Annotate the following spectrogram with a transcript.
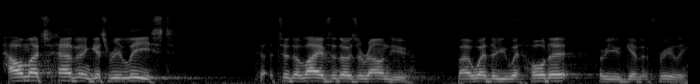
how much heaven gets released to, to the lives of those around you by whether you withhold it or you give it freely.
